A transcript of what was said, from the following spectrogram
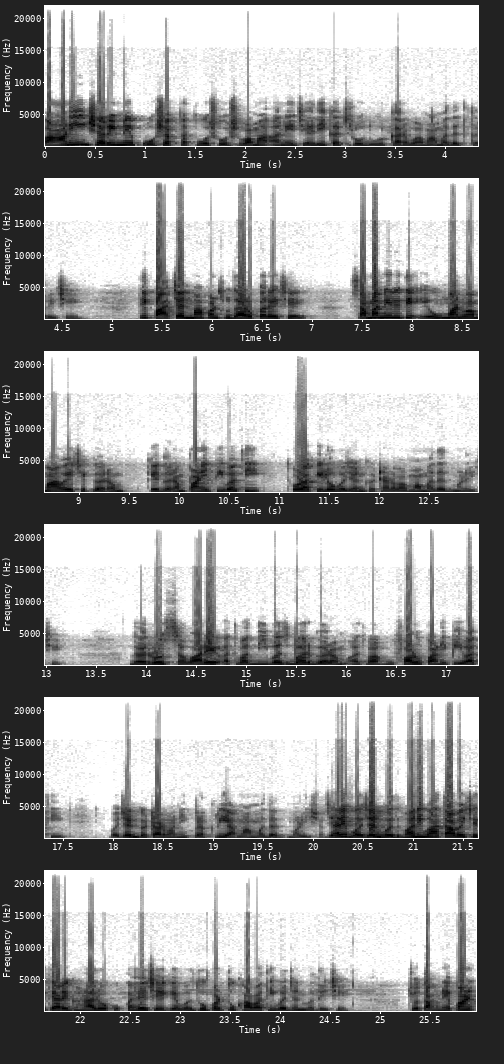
પાણી શરીરને પોષક તત્વો શોષવામાં અને ઝેરી કચરો દૂર કરવામાં મદદ કરે છે. તે પાચનમાં પણ સુધારો કરે છે. સામાન્ય રીતે એવું માનવામાં આવે છે ગરમ કે ગરમ પાણી પીવાથી થોડા કિલો વજન ઘટાડવામાં મદદ મળે છે. દરરોજ સવારે અથવા દિવસભર ગરમ અથવા હુંફાળું પાણી પીવાથી વજન ઘટાડવાની પ્રક્રિયામાં મદદ મળી શકે. જ્યારે વજન વધવાની વાત આવે છે, ત્યારે ઘણા લોકો કહે છે કે વધુ પડતું ખાવાથી વજન વધે છે. જો તમને પણ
